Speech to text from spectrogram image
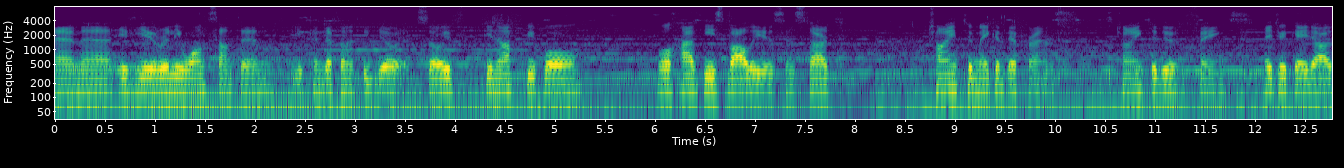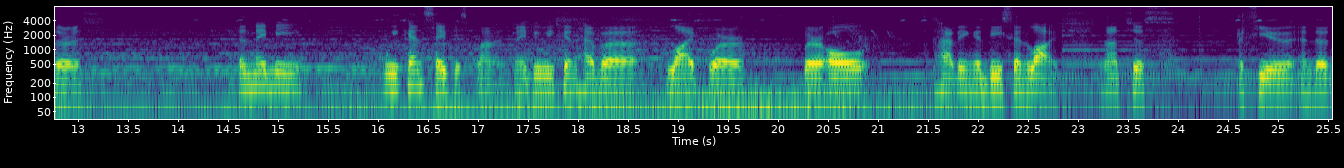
and uh, if you really want something, you can definitely do it. So if enough people will have these values and start trying to make a difference, trying to do things, educate others, then maybe we can save this planet. Maybe we can have a life where we're all having a decent life, not just a few and the,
